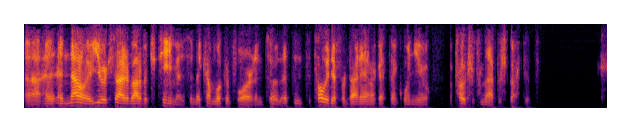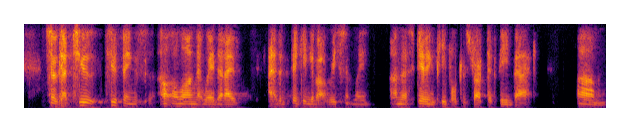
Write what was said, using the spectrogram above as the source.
Uh, and, and not only are you excited about it, but your team is, and they come looking for it. And so that's it's a totally different dynamic, I think, when you approach it from that perspective. So I've got two two things along that way that I've I've been thinking about recently on this giving people constructive feedback. Um,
